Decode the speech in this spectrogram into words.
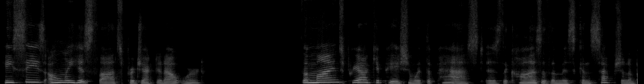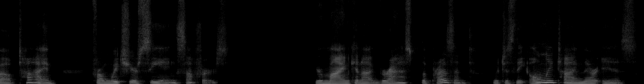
He sees only his thoughts projected outward. The mind's preoccupation with the past is the cause of the misconception about time from which your seeing suffers. Your mind cannot grasp the present, which is the only time there is.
